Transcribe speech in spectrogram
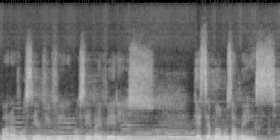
para você viver. Você vai ver isso. Recebamos a bênção.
